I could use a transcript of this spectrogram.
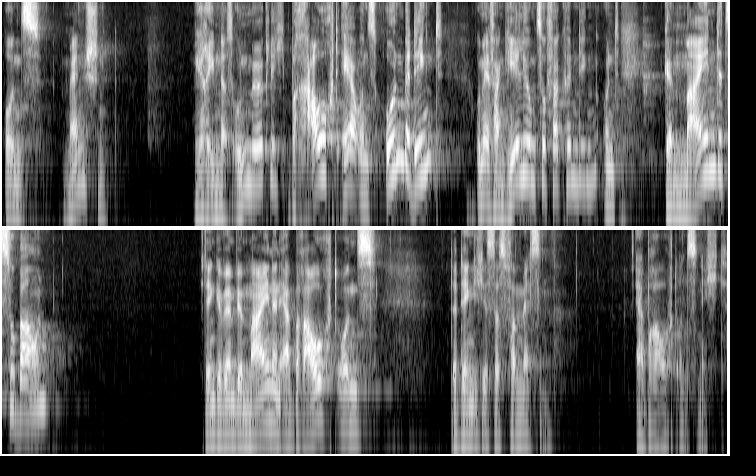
uns Menschen. Wäre ihm das unmöglich? Braucht er uns unbedingt, um Evangelium zu verkündigen und Gemeinde zu bauen? Ich denke, wenn wir meinen, er braucht uns, da denke ich, ist das vermessen. Er braucht uns nicht.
